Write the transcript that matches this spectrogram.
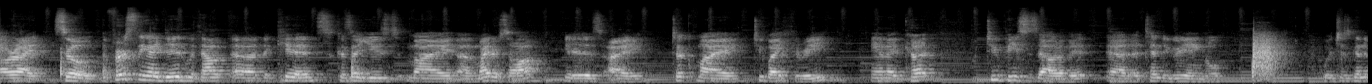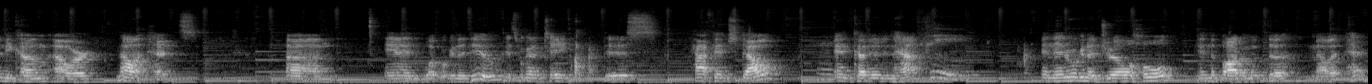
All right, so the first thing I did without uh, the kids, because I used my uh, miter saw, is I took my 2x3 and I cut two pieces out of it at a 10 degree angle, which is going to become our mallet heads. Um, and what we're going to do is we're going to take this half inch dowel and cut it in half. And then we're going to drill a hole in the bottom of the mallet head.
